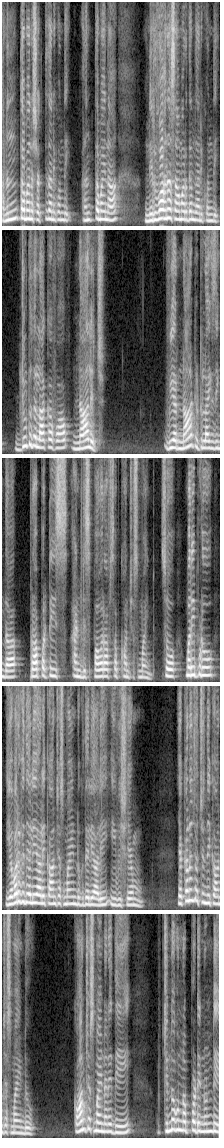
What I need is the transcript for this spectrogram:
అనంతమైన శక్తి దానికి ఉంది అనంతమైన నిర్వహణ సామర్థ్యం దానికి ఉంది due to the lack of of knowledge we are not utilizing the properties and this power of subconscious mind. So మరి ఇప్పుడు ఎవరికి తెలియాలి కాన్షియస్ మైండ్కి తెలియాలి ఈ విషయం? ఎక్కడి నుంచి వచ్చింది కాన్షియస్ మైండ్? కాన్షియస్ మైండ్ అనేది చిన్నగా ఉన్నప్పటి నుండి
